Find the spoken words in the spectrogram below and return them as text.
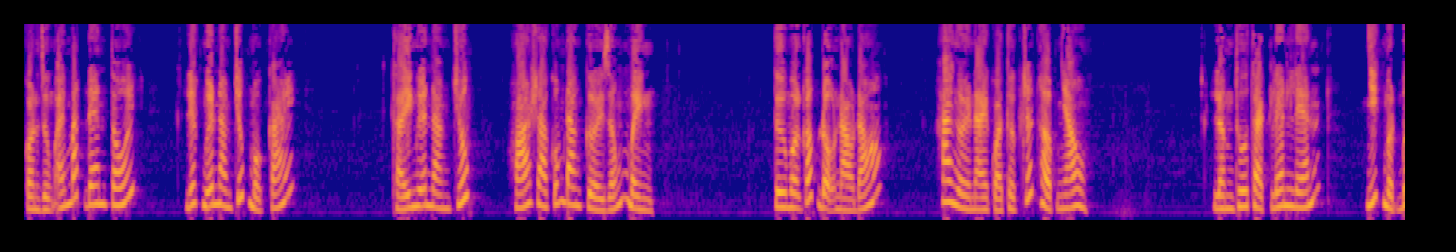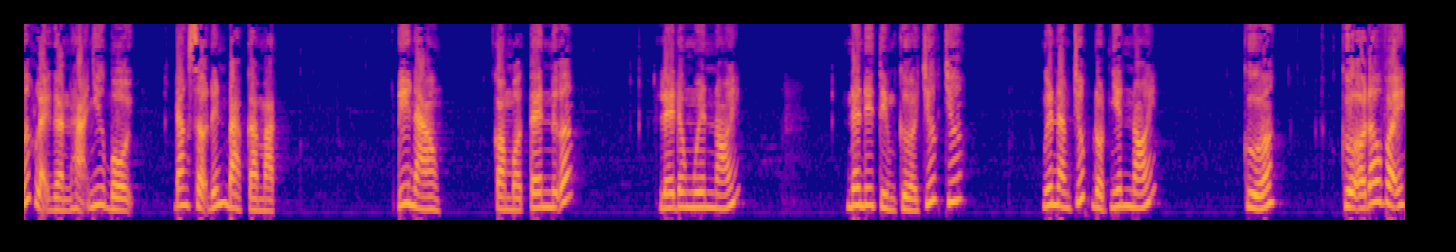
còn dùng ánh mắt đen tối, liếc nguyễn nam trúc một cái. Thấy nguyễn nam trúc, hóa ra cũng đang cười giống mình. Từ một góc độ nào đó, hai người này quả thực rất hợp nhau. Lâm thu thạch len lén nhích một bước lại gần hạ như bội, đang sợ đến bạc cả mặt. Đi nào, còn một tên nữa. Lê đông nguyên nói. Nên đi tìm cửa trước chứ. Nguyễn nam trúc đột nhiên nói. Cửa? Cửa ở đâu vậy?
